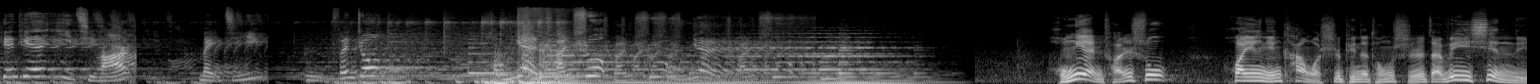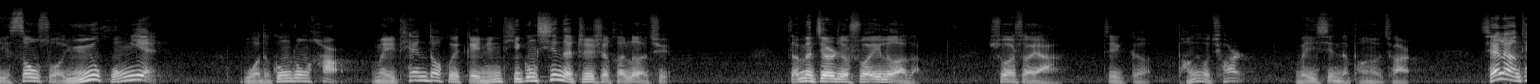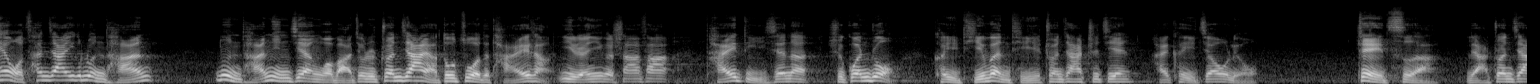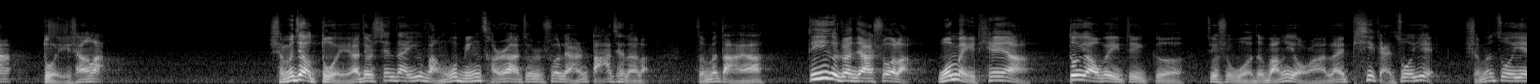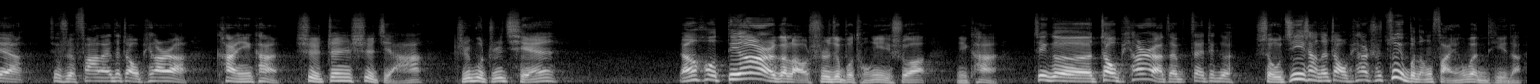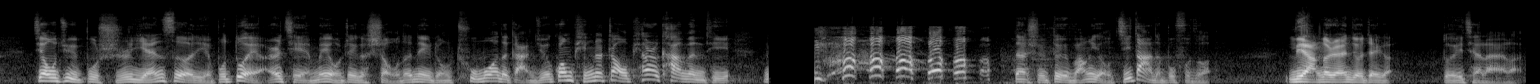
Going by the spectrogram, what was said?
天天一起玩儿，每集五分钟。鸿雁传书，鸿雁传书，鸿雁传书，欢迎您看我视频的同时，在微信里搜索“于鸿雁”，我的公众号，每天都会给您提供新的知识和乐趣。咱们今儿就说一乐子，说说呀，这个朋友圈，微信的朋友圈。前两天我参加一个论坛，论坛您见过吧？就是专家呀都坐在台上，一人一个沙发，台底下呢是观众，可以提问题，专家之间还可以交流。这次啊，俩专家怼上了。什么叫怼啊？就是现在一个网络名词啊，就是说俩人打起来了。怎么打呀？第一个专家说了，我每天呀都要为这个就是我的网友啊来批改作业。什么作业啊？就是发来的照片啊，看一看是真是假，值不值钱。然后第二个老师就不同意，说你看这个照片啊，在在这个手机上的照片是最不能反映问题的。焦距不实，颜色也不对，而且没有这个手的那种触摸的感觉。光凭着照片看问题，那是对网友极大的不负责。两个人就这个怼起来了。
